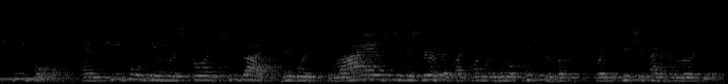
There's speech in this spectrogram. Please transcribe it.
people and people being restored to God that would rise to the surface like one of those little picture books where the picture kind of emerges.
